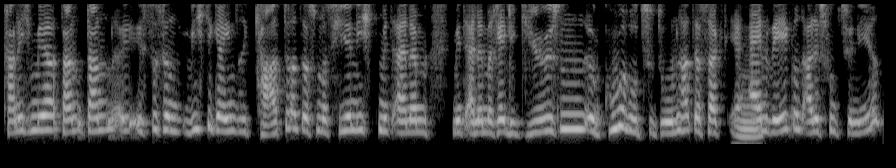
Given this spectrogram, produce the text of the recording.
kann ich mir, dann, dann ist das ein wichtiger Indikator, dass man es hier nicht mit einem, mit einem religiösen Guru zu tun hat, der sagt, mhm. ein Weg und alles funktioniert,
